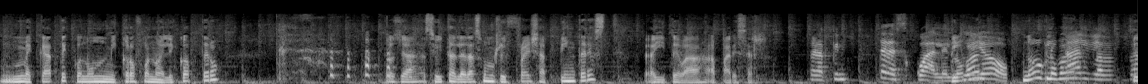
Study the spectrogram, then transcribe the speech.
mecate con un micrófono helicóptero. Entonces ya, si ahorita le das un refresh a Pinterest, ahí te va a aparecer. ¿Pero Pinterest cuál? ¿El global? tuyo? No, global. global. Sí,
